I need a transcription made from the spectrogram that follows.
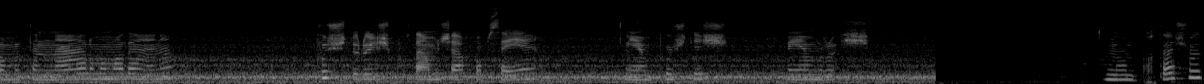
خوبه نرم آماده نه پشت رویش پخته میشه. خوب سیه میم پشتش میم رویش. نان پخته شد.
